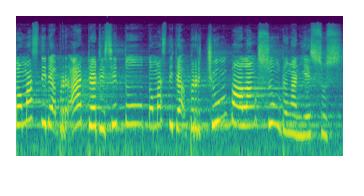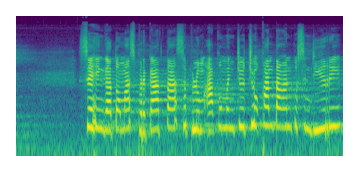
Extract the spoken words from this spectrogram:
Thomas tidak berada di situ, Thomas tidak berjumpa langsung dengan Yesus. Sehingga Thomas berkata, "Sebelum aku mencucukkan tanganku sendiri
